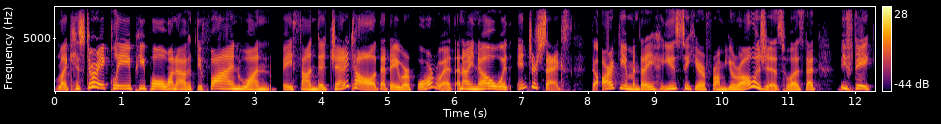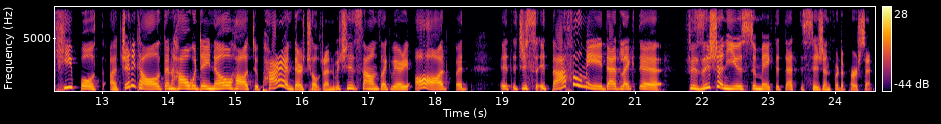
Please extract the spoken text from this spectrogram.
like historically people want to define one based on the genital that they were born with, and I know with intersex, the argument that I used to hear from urologists was that if they keep both uh, genitals, then how would they know how to parent their children? Which is sounds like very odd, but it, it just it baffled me that like the physician used to make the, that decision for the person.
